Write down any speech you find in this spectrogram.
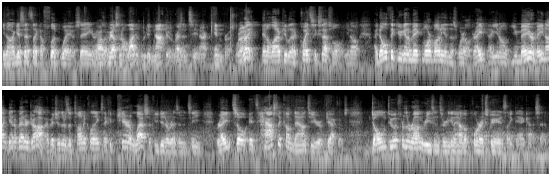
You know, I guess that's like a flip way of saying it. Right? we also know a lot of people who did not do a residency in our in pro sports. Right. right, and a lot of people that are quite successful. You know, I don't think you're going to make more money in this world, right? Uh, you know, you may or may not get a better job. I bet you there's a ton of clinics that could care less if you did a residency, right? So it has to come down to your objectives don't do it for the wrong reasons or you're going to have a poor experience like dan kind of said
